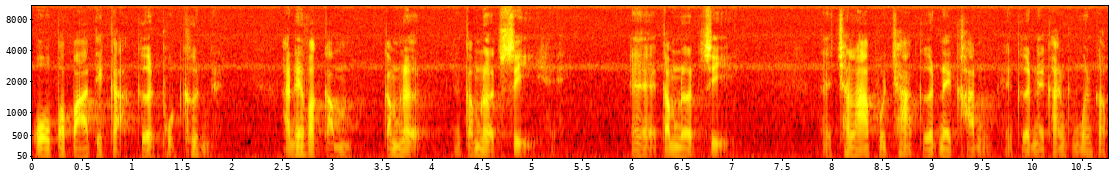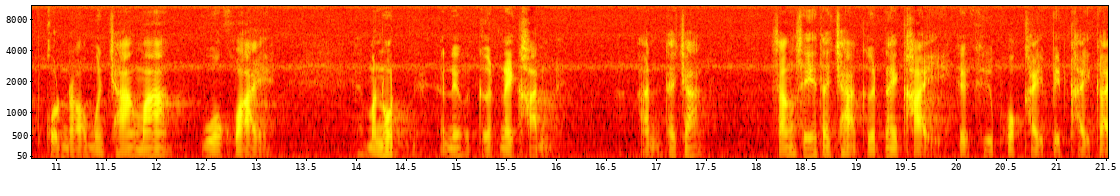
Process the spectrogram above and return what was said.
โอปปาติกะเกิดผุดขึ้น อันนี้ว่ากำกำเนิดกำเนิดสี่กำเนิดสี่ชลาพุชะเกิดในคันเกิดในคันก็เหมือนกับคนเราเหมือนช้างม้าวัวควาย มนุษย์ อันนี้ก็เกิดในคันอันทชะ สังเสทชะเกิดในไข่ก็คือพวกไข่เป็ดไข่ไก่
